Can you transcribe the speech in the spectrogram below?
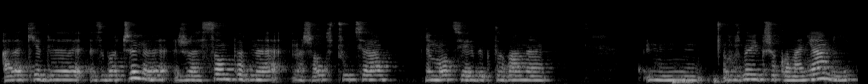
ale kiedy zobaczymy, że są pewne nasze odczucia, emocje dyktowane mm, różnymi przekonaniami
